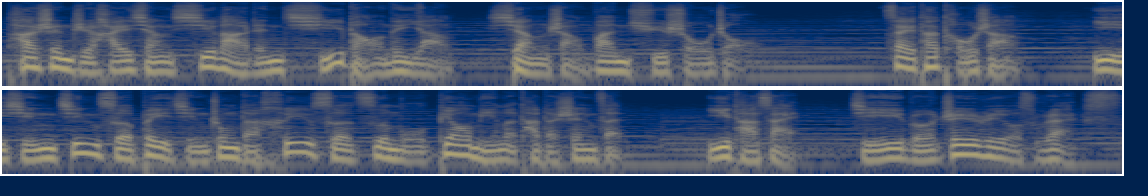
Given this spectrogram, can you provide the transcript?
他甚至还像希腊人祈祷那样向上弯曲手肘，在他头上。一行金色背景中的黑色字母标明了他的身份：伊塔塞即 Rogerius Rex。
